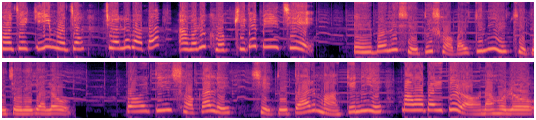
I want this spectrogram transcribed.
মজা কি মজা। চলো বাবা আমারও খুব খিদে পেয়েছে। এই বলে সেতু সবাইকে নিয়ে খেতে চলে গেল। পরদিন সকালে সেতু তার মাকে নিয়ে মামা বাড়িতে রওনা হলো।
